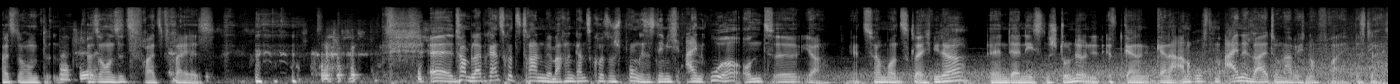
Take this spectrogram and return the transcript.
falls, noch ein, falls noch ein Sitz frei, frei ist. äh, Tom, bleib ganz kurz dran. Wir machen einen ganz kurzen Sprung. Es ist nämlich 1 Uhr und äh, ja, jetzt hören wir uns gleich wieder in der nächsten Stunde und ihr dürft gerne, gerne anrufen. Eine Leitung habe ich noch frei. Bis gleich.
